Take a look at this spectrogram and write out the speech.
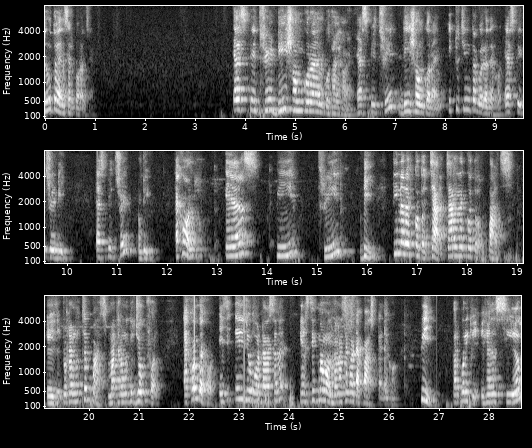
দ্রুত অ্যান্সার করা যায়। Sp3d সংকরায়ন কোথায় হয়? Sp3d সংকরায়ন একটু চিন্তা করে দেখো। Sp3d sp3d এখন sp3d তিন আর এক কত? চার। চার আর এক কত? পাঁচ। এই যে টোটাল হচ্ছে পাঁচ। মাথার মধ্যে যোগফল। এখন দেখো, এই যে এই যোগটা আছে না, এর সিগমা বন্ধন আছে কয়টা? পাঁচটা। দেখো পি তারপরে কি? এখানে সিএল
